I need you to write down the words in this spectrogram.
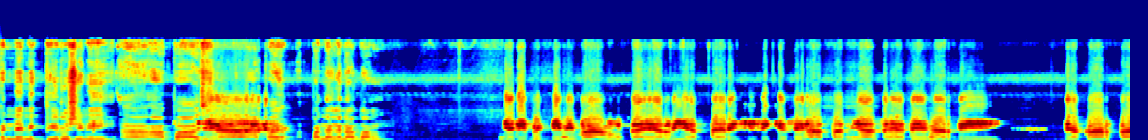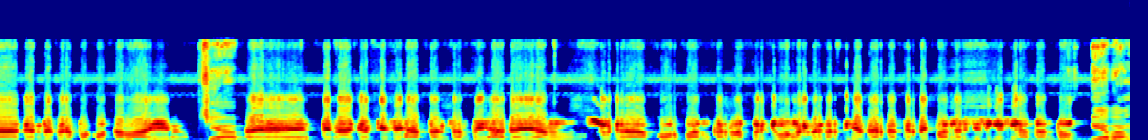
pandemik virus ini eh, apa Iya. apa pandangan abang? Jadi begini bang, saya lihat dari sisi kesehatannya, saya dengar di Jakarta dan beberapa kota lain Siap. eh, tenaga kesehatan sampai ada yang sudah korban karena perjuangan mereka artinya garda terdepan dari sisi kesehatan toh. Iya bang.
